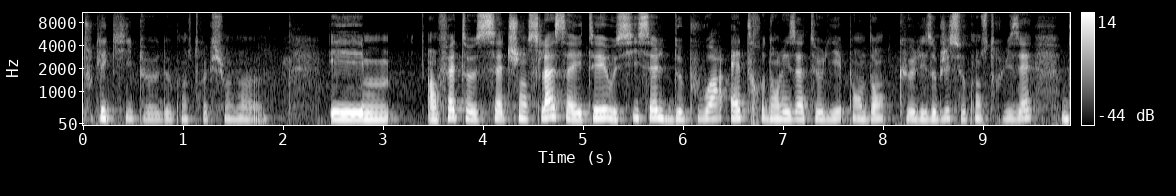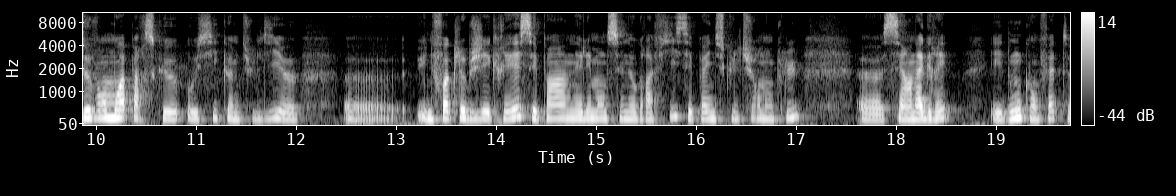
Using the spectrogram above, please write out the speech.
toute l'équipe de construction. et en fait, cette chance-là, ça a été aussi celle de pouvoir être dans les ateliers pendant que les objets se construisaient devant moi, parce que aussi, comme tu le dis, euh, euh, une fois que l'objet est créé, c'est pas un élément de scénographie, c'est pas une sculpture non plus, euh, c'est un agrès. Et donc, en fait,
